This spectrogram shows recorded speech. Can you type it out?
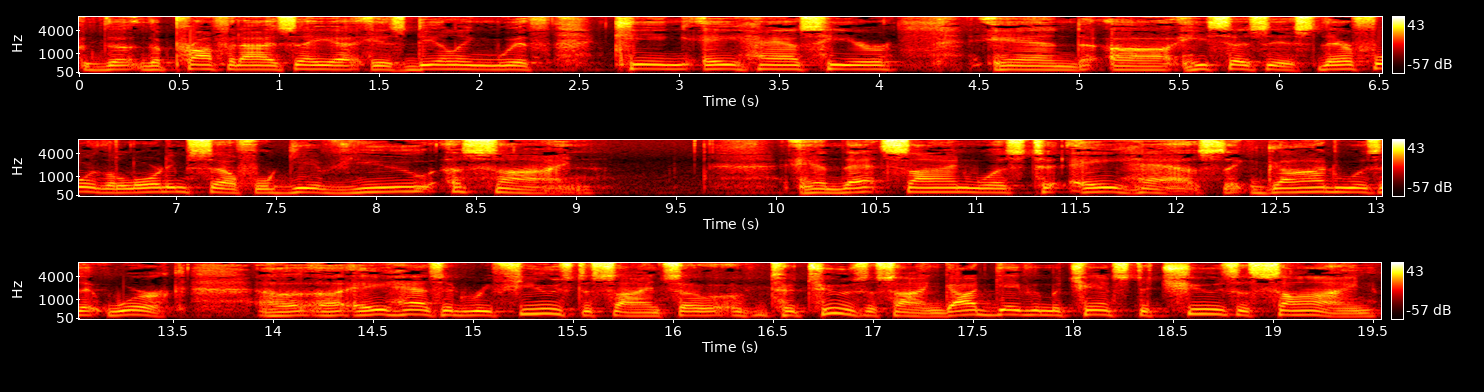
the, the prophet Isaiah is dealing with King Ahaz here, and uh, he says this Therefore, the Lord Himself will give you a sign. And that sign was to Ahaz, that God was at work. Uh, uh, Ahaz had refused a sign, so to choose a sign. God gave him a chance to choose a sign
